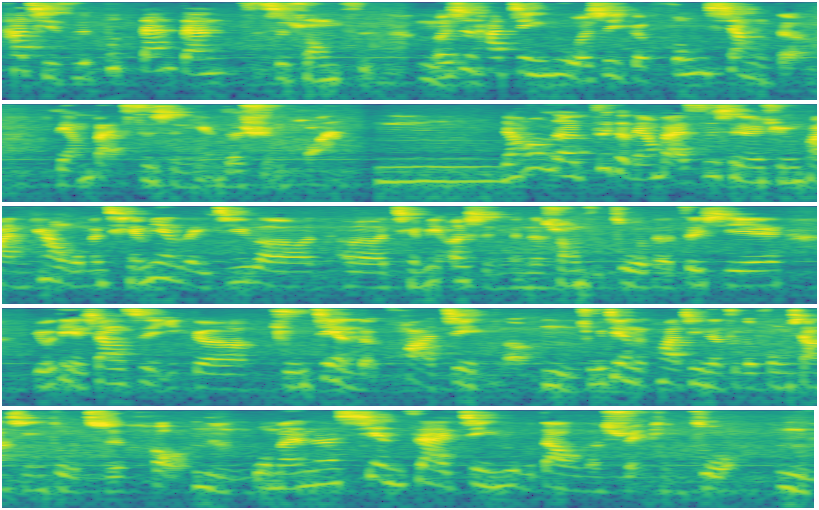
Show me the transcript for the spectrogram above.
它其实不单单只是双子，而是它进入的是一个风向的两百四十年的循环。嗯。然后呢，这个两百四十年循环，你看我们前面累积了呃前面二十年的双子座的这些，有点像是一个逐渐的跨境了。嗯。逐渐的跨境的这个风向星座之后，嗯，我们呢现在进入到了水。瓶座，嗯，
